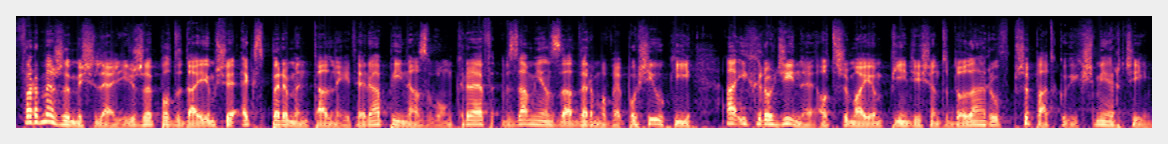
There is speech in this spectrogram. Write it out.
Farmerzy myśleli, że poddają się eksperymentalnej terapii na złą krew w zamian za darmowe posiłki, a ich rodziny otrzymają 50 dolarów w przypadku ich śmierci.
